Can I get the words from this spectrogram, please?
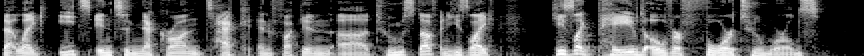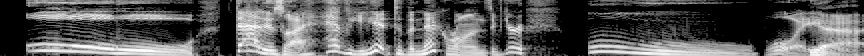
that like eats into Necron tech and fucking uh tomb stuff, and he's like he's like paved over four tomb worlds. Oh, that is a heavy hit to the Necrons. If you're, ooh, boy. Yeah,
